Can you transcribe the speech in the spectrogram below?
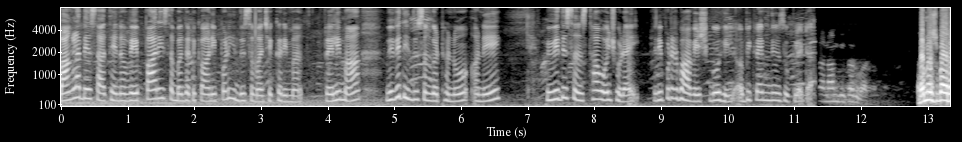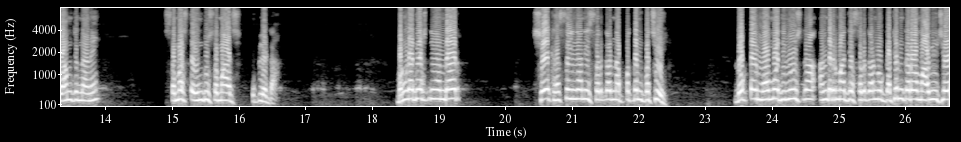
બાંગ્લાદેશ સાથેનો વેપારી સંબંધ અટકાવવાની પણ હિન્દુ સમાજે કરી માંગ. રેલીમાં વિવિધ હિન્દુ સંગઠનો અને વિવિધ સંસ્થાઓ જોડાઈ. રિપોર્ટર ભાવેશ ગોહિલ અભિક્રાઇમ ન્યૂઝ ઉપલેટા. રમેશભાઈ રામચંદાણી સમસ્ત હિન્દુ સમાજ ઉપલેટા. બાંગ્લાદેશની અંદર શેખ હસીનાની સરકારના પતન પછી ડોક્ટર મોહમ્મદ યુનુસના અંડરમાં જે સરકારનું ગઠન કરવામાં આવ્યું છે,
